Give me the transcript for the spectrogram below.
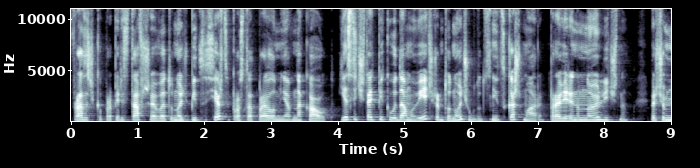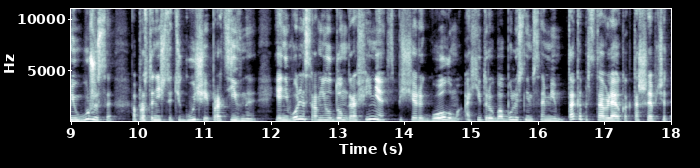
Фразочка про переставшее в эту ночь биться сердце просто отправила меня в нокаут. Если читать «Пиковую даму» вечером, то ночью будут сниться кошмары. Проверено мною лично. Причем не ужасы, а просто нечто тягучее и противное. Я невольно сравнила дом графини с пещерой Голума, а хитрую бабулю с ним самим. Так и представляю, как та шепчет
